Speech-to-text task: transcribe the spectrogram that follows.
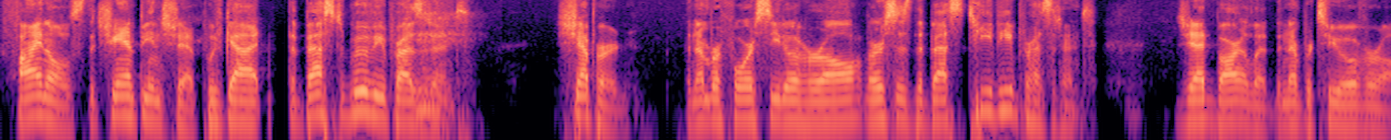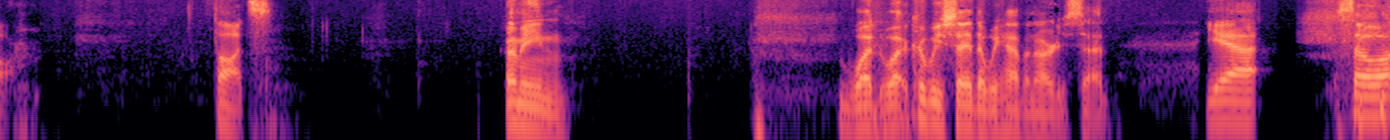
finals, the championship. We've got the best movie president, Shepard, the number four seed overall, versus the best TV president, Jed Bartlet, the number two overall. Thoughts? i mean what what could we say that we haven't already said Yeah. So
